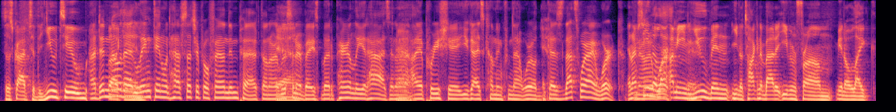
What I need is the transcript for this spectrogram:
subscribe to the YouTube. I didn't know that LinkedIn would have such a profound impact on our Yeah. listener base, but apparently it has, and Yeah. I, I appreciate you guys coming from that world because that's where I work. And I've You know, seen I a lot. I mean, you've been, you know, talking about it even from, you know, like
